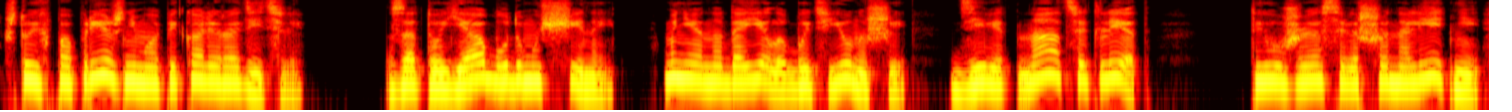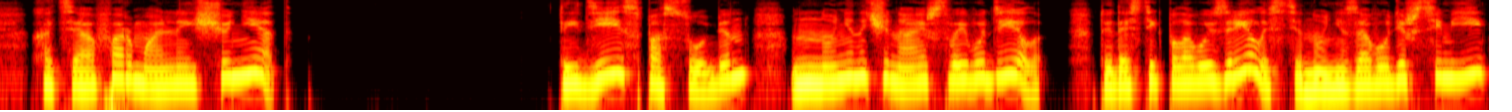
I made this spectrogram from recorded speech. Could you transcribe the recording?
что их по-прежнему опекали родители. Зато я буду мужчиной. Мне надоело быть юношей. Девятнадцать лет. Ты уже совершеннолетний, хотя формально еще нет. Ты дееспособен, но не начинаешь своего дела. Ты достиг половой зрелости, но не заводишь семьи.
